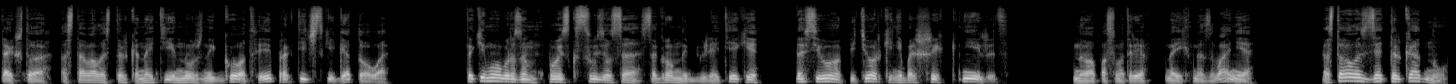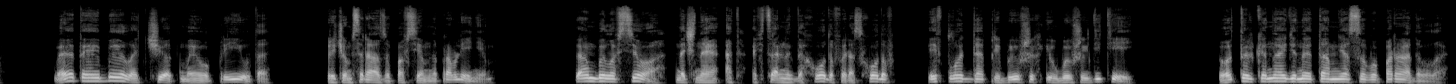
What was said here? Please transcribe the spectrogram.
так что оставалось только найти нужный год и практически готово. Таким образом, поиск сузился с огромной библиотеки до всего пятерки небольших книжец. Но, посмотрев на их названия, оставалось взять только одну. Это и был отчет моего приюта, причем сразу по всем направлениям. Там было все, начиная от официальных доходов и расходов и вплоть до прибывших и убывших детей. Вот только найденное там не особо порадовало.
